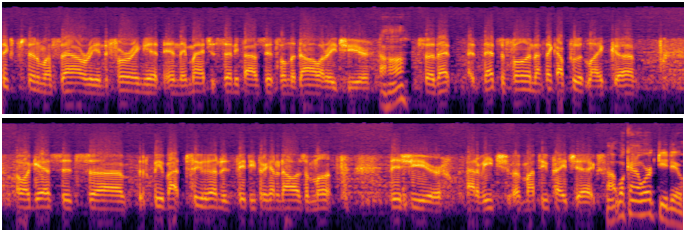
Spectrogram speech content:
six percent of my salary and deferring it, and they match it 75 cents on the dollar each year. Uh huh. So that that's a fund. I think I put like, uh, oh, I guess it's uh, it'll be about 250 300 dollars a month this year out of each of my two paychecks. Uh, what kind of work do you do?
